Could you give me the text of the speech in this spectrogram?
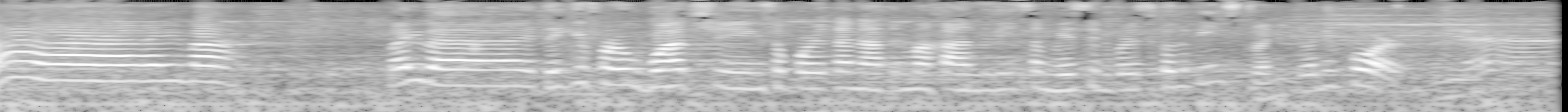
Bye, ma! Bye-bye! Thank you for watching. Supportan natin mga candidates sa Miss Universe Philippines 2024. Yeah!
